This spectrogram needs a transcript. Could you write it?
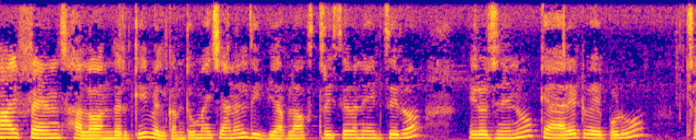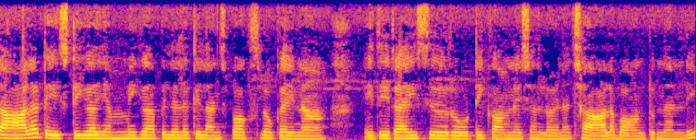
హాయ్ ఫ్రెండ్స్ హలో అందరికీ. Welcome to my channel Divya blogs three seven eight zero ఈరోజు నేను క్యారెట్ వేపుడు చాలా టేస్టీగా యమ్మీగా పిల్లలకి లంచ్ బాక్స్లోకైనా ఇది రైస్ రోటీ కాంబినేషన్లో అయినా చాలా బాగుంటుందండి.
